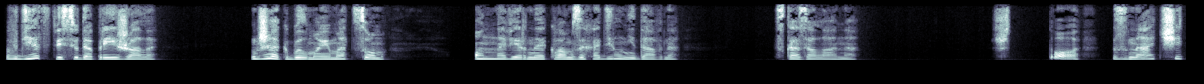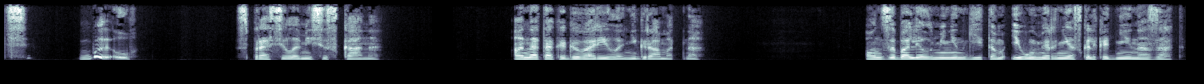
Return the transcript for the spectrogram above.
В детстве сюда приезжала. Джек был моим отцом. Он, наверное, к вам заходил недавно, — сказала она. «Что значит «был»?» — спросила миссис Кана. Она так и говорила неграмотно. Он заболел менингитом и умер несколько дней назад.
